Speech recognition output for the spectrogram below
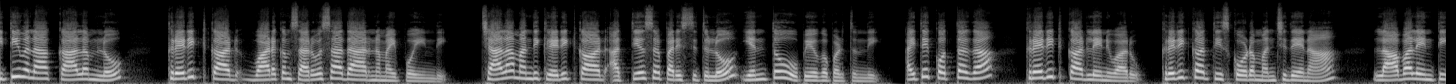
ఇటీవల కాలంలో క్రెడిట్ కార్డ్ వాడకం సర్వసాధారణమైపోయింది. చాలామంది క్రెడిట్ కార్డ్ అత్యవసర పరిస్థితుల్లో ఎంతో ఉపయోగపడుతుంది. అయితే కొత్తగా క్రెడిట్ కార్డ్ లేనివారు క్రెడిట్ కార్డ్ తీసుకోవడం మంచిదేనా? లాభాలేంటి?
